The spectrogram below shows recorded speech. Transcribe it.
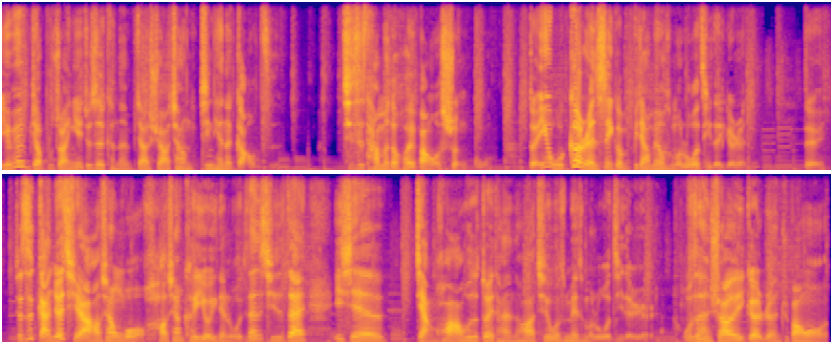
有没有比较不专业？就是可能比较需要像今天的稿子，其实他们都会帮我顺过。对，因为我个人是一个比较没有什么逻辑的一个人。对，就是感觉起来好像我好像可以有一点逻辑，但是其实在一些讲话或者对谈的话，其实我是没什么逻辑的人。我是很需要一个人去帮我，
